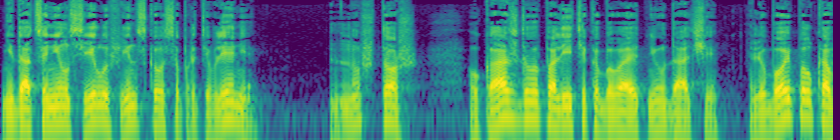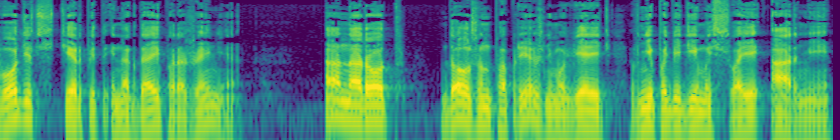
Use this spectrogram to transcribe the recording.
недооценил силу финского сопротивления. Ну что ж, у каждого политика бывают неудачи. Любой полководец терпит иногда и поражение. А народ должен по-прежнему верить в непобедимость своей армии,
